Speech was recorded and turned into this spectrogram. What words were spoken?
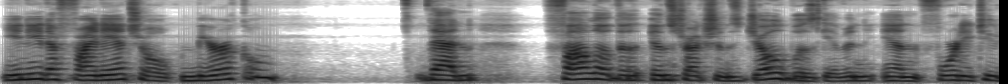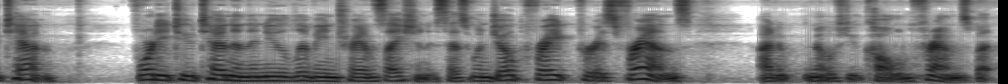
You need a financial miracle, then follow the instructions Job was given in 4210. 4210 in the New Living Translation. It says, When Job prayed for his friends, I don't know if you call them friends, but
